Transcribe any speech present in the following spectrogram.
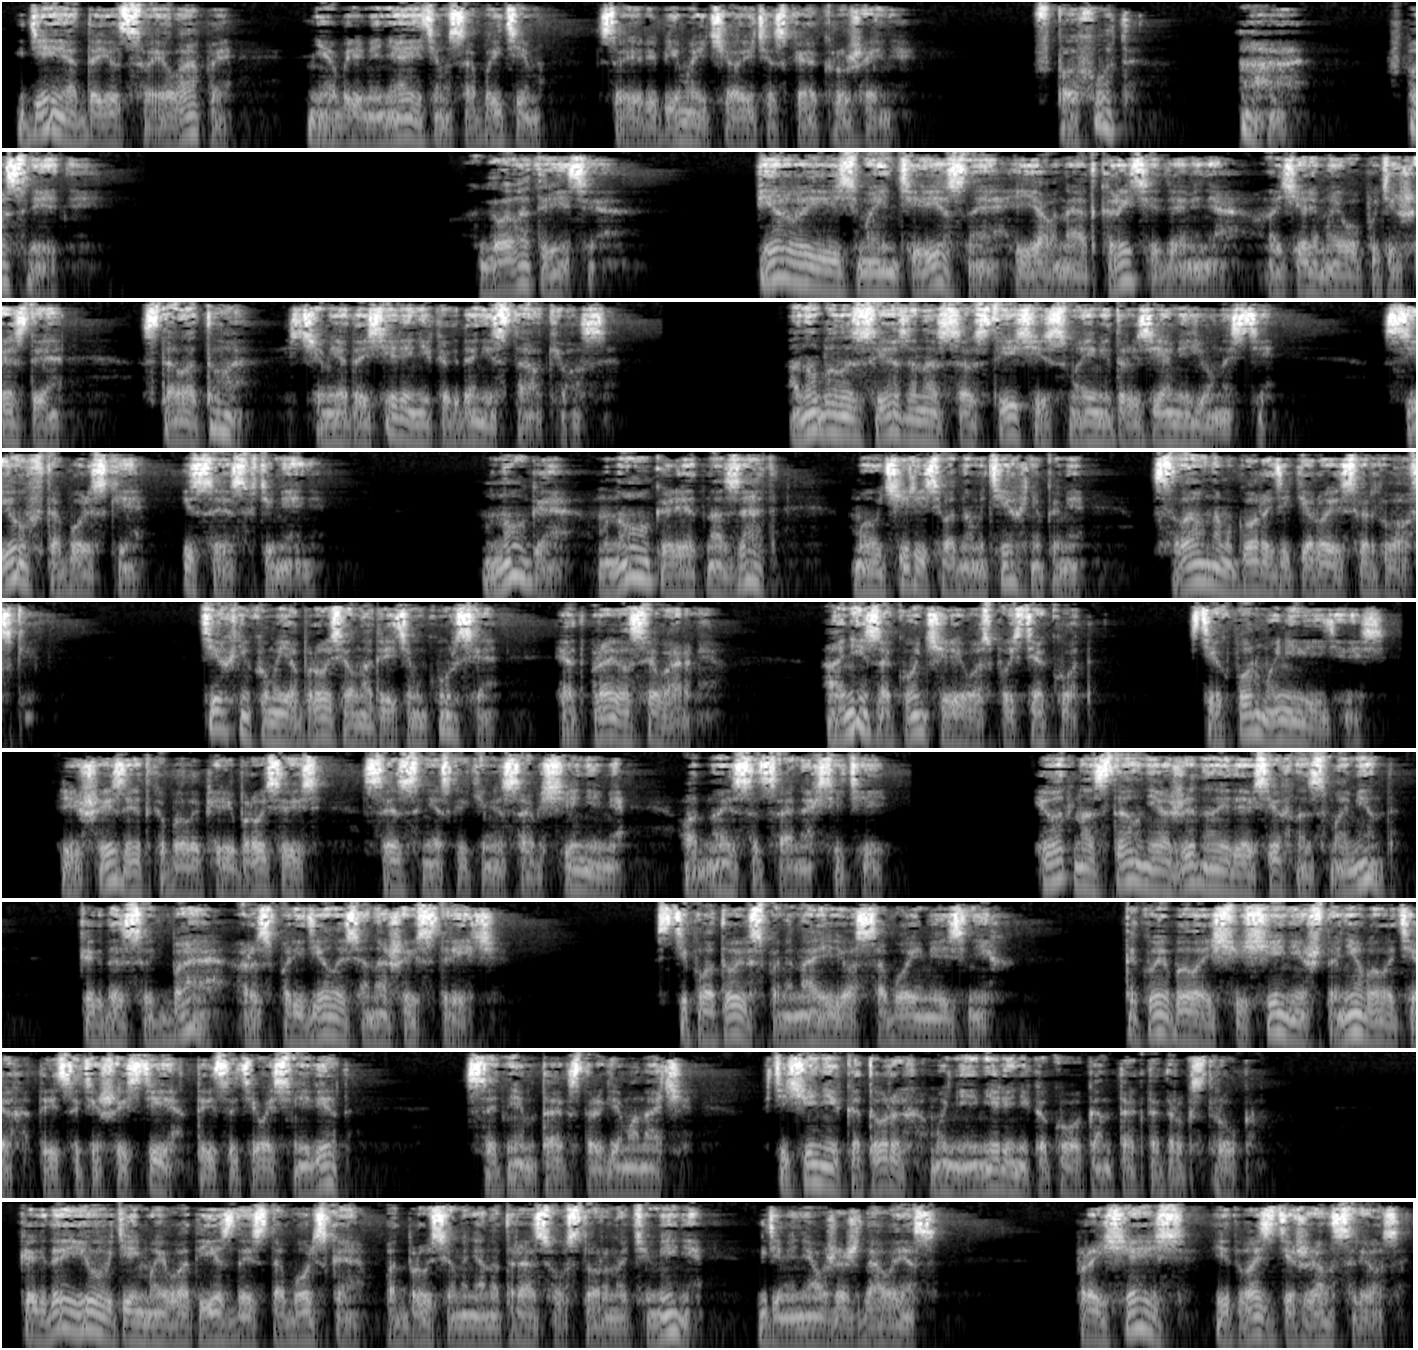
где и отдают свои лапы, не обременяя этим событием свое любимое человеческое окружение. В поход? Ага, в последней. Глава третья. Первое весьма интересное и явное открытие для меня в начале моего путешествия стало то, с чем я доселе никогда не сталкивался. Оно было связано со встречей с моими друзьями юности, с Ю в Тобольске и СЭС в Тюмени. Много, много лет назад мы учились в одном техникуме в славном городе Героя Свердловске. Техникум я бросил на третьем курсе и отправился в армию. Они закончили его спустя год. С тех пор мы не виделись. Лишь изредка было перебросились с несколькими сообщениями в одной из социальных сетей. И вот настал неожиданный для всех нас момент, когда судьба распорядилась о нашей встрече. С теплотой вспоминая ее с обоими из них. Такое было ощущение, что не было тех 36-38 лет, с одним так, с другим иначе, в течение которых мы не имели никакого контакта друг с другом. Когда Ю в день моего отъезда из Тобольска подбросил меня на трассу в сторону Тюмени, где меня уже ждал Эс, прощаясь, едва сдержал слезы.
